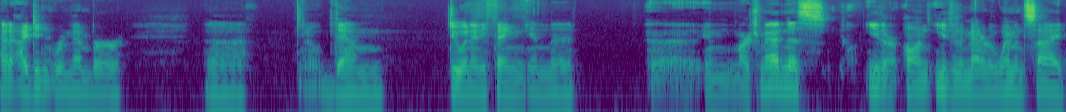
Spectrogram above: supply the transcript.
I, I didn't remember, uh, you know, them doing anything in the uh, in March Madness, either on either the men or the women's side.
